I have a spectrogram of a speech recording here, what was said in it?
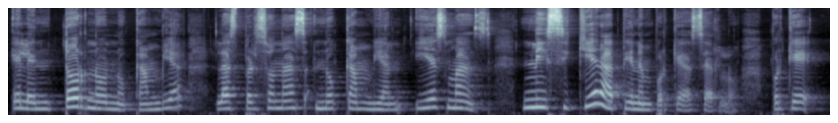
El entorno no cambia, las personas no cambian y es más, ni siquiera tienen por qué hacerlo, porque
